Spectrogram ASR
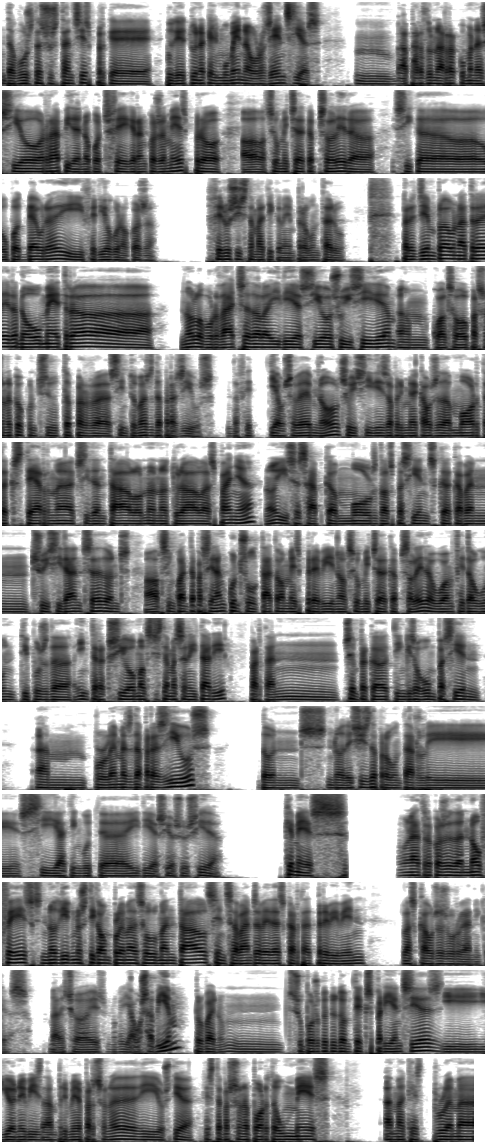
d'abús de, substàncies perquè poder tu en aquell moment a urgències Mm, a part d'una recomanació ràpida no pots fer gran cosa més, però el seu metge de capçalera sí que ho pot veure i fer-hi alguna cosa. Fer-ho sistemàticament, preguntar-ho. Per exemple, un altre era no ometre no, l'abordatge de la ideació suïcida amb qualsevol persona que consulta per eh, símptomes depressius. De fet, ja ho sabem, no? el suïcidi és la primera causa de mort externa, accidental o no natural a Espanya, no? i se sap que molts dels pacients que acaben suïcidant-se, doncs, el 50% han consultat el mes previ en el seu metge de capçalera o han fet algun tipus d'interacció amb el sistema sanitari. Per tant, sempre que tinguis algun pacient amb problemes depressius, doncs no deixis de preguntar-li si ha tingut eh, ideació suïcida. Què més? Una altra cosa de no fer és no diagnosticar un problema de salut mental sense abans haver descartat prèviament les causes orgàniques. Vale, això és, ja ho sabíem, però bueno, mm, suposo que tothom té experiències i jo n'he vist en primera persona de dir, hòstia, aquesta persona porta un mes amb aquest problema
